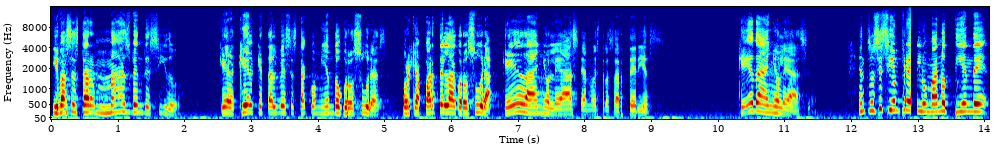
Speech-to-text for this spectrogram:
y vas a estar más bendecido que aquel que tal vez está comiendo grosuras. Porque aparte la grosura, ¿qué daño le hace a nuestras arterias? ¿Qué daño le hace? Entonces siempre el humano tiende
